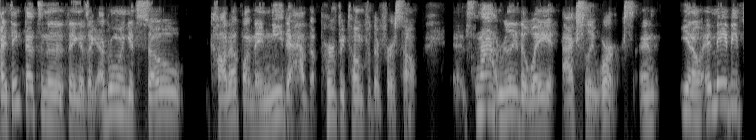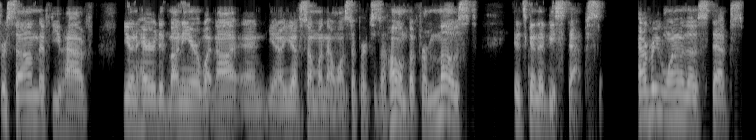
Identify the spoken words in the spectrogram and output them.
I think that's another thing is like everyone gets so caught up on they need to have the perfect home for their first home it's not really the way it actually works. And, you know, it may be for some if you have, you inherited money or whatnot, and, you know, you have someone that wants to purchase a home. But for most, it's going to be steps. Every one of those steps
